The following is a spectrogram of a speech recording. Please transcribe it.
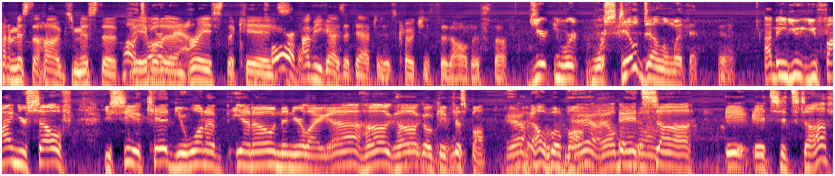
kind of miss the hugs. You miss the oh, be able to embrace the kids. How have you guys adapted as coaches to all this stuff? You're, we're, we're still dealing with it. Yeah. I mean, you, you find yourself, you see a kid, you want to, you know, and then you're like, ah, hug, hug, okay, fist bump, yeah, elbow bump. Yeah, elbow it's, bump. uh, it, it's it's tough.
